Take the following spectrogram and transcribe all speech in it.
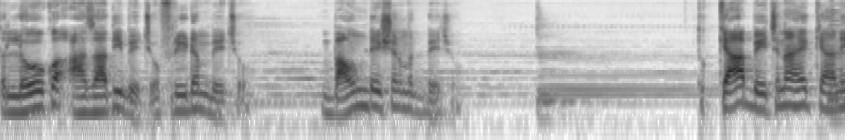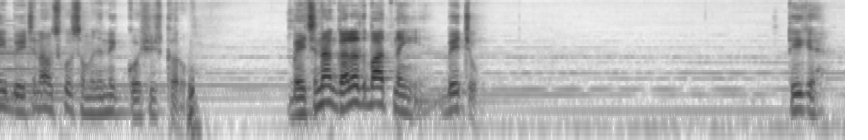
तो लोगों को आज़ादी बेचो, फ्रीडम बेचो, बाउंडेशन मत बेचो। तो क्या बेचना है, क्या नहीं बेचना, उसको समझने की कोशिश करो। बेचना गलत बात नहीं है, बेचो। ठीक है?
